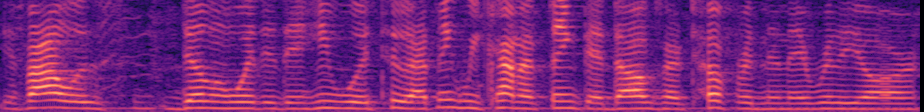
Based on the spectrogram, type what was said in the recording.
if I was dealing with it, then he would too. I think we kind of think that dogs are tougher than they really are.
